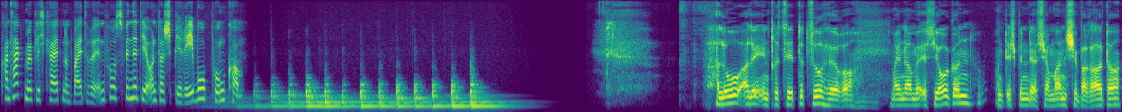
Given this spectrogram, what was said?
Kontaktmöglichkeiten und weitere Infos findet ihr unter spirebo.com. Hallo alle interessierte Zuhörer. Mein Name ist Jürgen und ich bin der schamanische Berater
